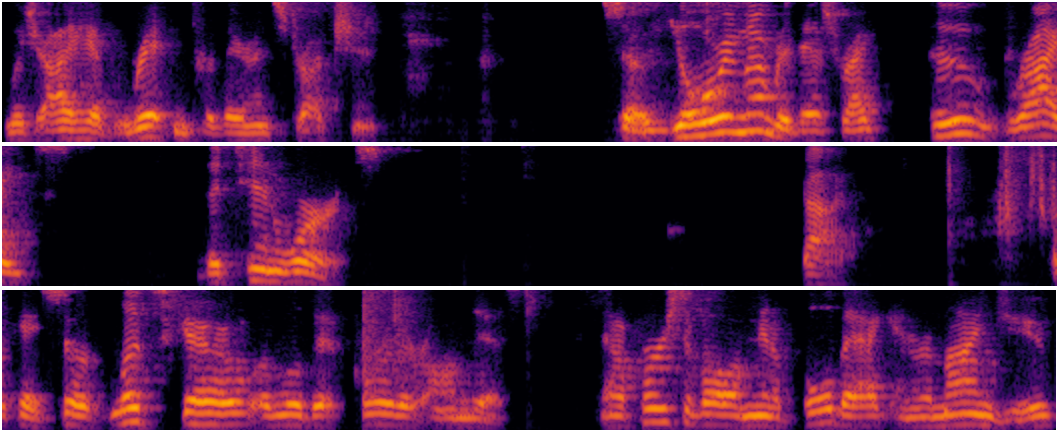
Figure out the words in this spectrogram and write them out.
which I have written for their instruction. So you'll remember this, right? Who writes the 10 words? God. Okay, so let's go a little bit further on this. Now, first of all, I'm going to pull back and remind you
